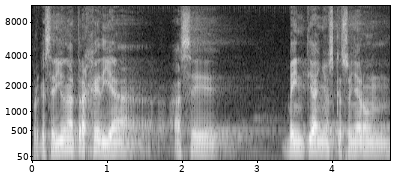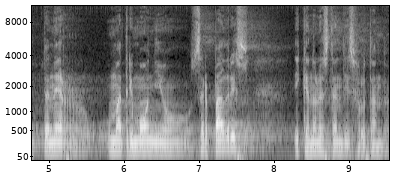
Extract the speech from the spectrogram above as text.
porque sería una tragedia hace 20 años que soñaron tener un matrimonio, ser padres, y que no lo estén disfrutando.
